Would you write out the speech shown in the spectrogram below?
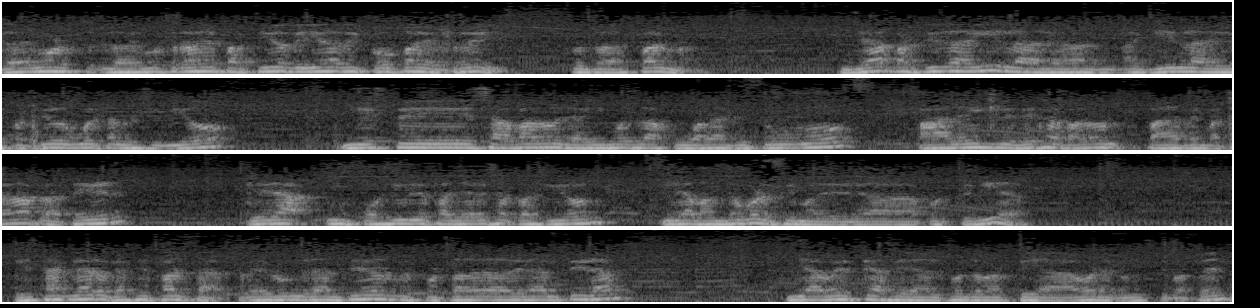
Lo ha, demostrado, en el partido de ida de Copa del Rey contra Las Palmas. Ya a partir de ahí, la, aquí la, el partido de vuelta no se dio. Y este sábado ya vimos la jugada que tuvo. A Alex le deja el balón para rematar a Plater, que era imposible fallar esa ocasión, y la mandó por encima de la portería. Está claro que hace falta traer un delantero, reforzar la delantera, y a ver qué hace Alfonso García ahora con este papel.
